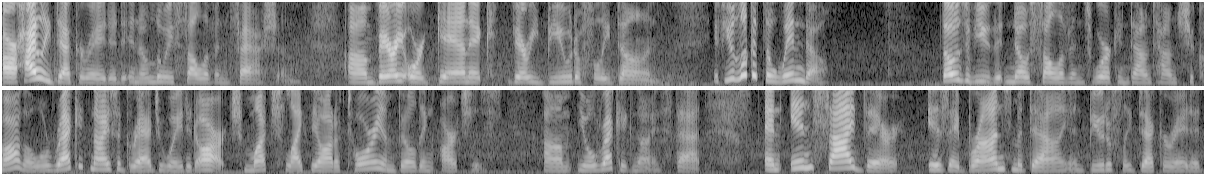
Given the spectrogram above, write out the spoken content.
are highly decorated in a Louis Sullivan fashion. Um, very organic, very beautifully done. If you look at the window, those of you that know Sullivan's work in downtown Chicago will recognize a graduated arch, much like the auditorium building arches. Um, you'll recognize that. And inside there is a bronze medallion, beautifully decorated,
